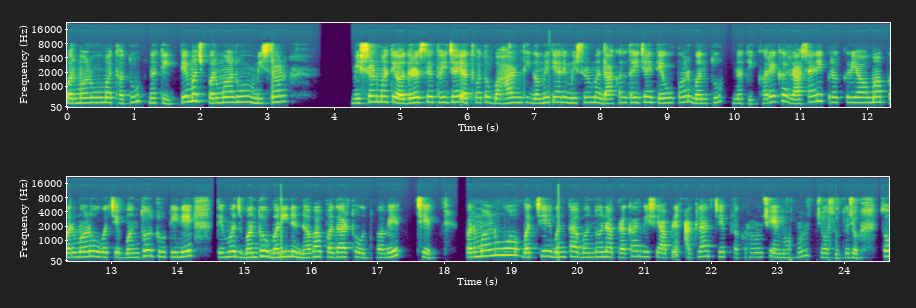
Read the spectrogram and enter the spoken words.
પરમાણુઓમાં થતું નથી. તેમજ પરમાણુઓ મિશ્રણ, મિશ્રણમાંથી અદૃશ્ય થઈ જાય અથવા તો બહારથી ગમે ત્યારે મિશ્રણમાં દાખલ થઈ જાય તેવું પણ બનતું નથી. ખરેખર રાસાયણિક પ્રક્રિયાઓમાં પરમાણુઓ વચ્ચે બંધો તૂટીને તેમજ બંધો બનીને નવા પદાર્થો ઉદ્ભવે છે. પરમાણુઓ વચ્ચે બનતા બંધોના પ્રકાર વિશે આપણે આગલા જે પ્રકરણો છે એમાં પણ જોશું. તો જો સૌ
